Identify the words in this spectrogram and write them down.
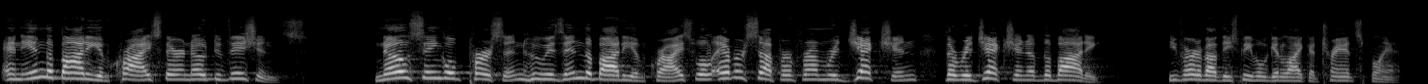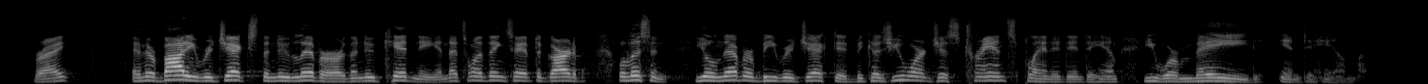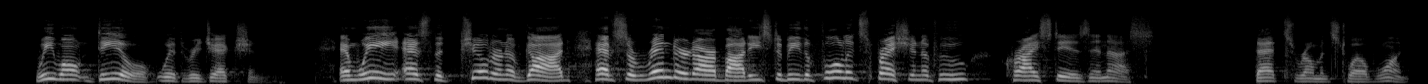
And in the body of Christ, there are no divisions. No single person who is in the body of Christ will ever suffer from rejection, the rejection of the body. You've heard about these people who get like a transplant right? And their body rejects the new liver or the new kidney. And that's one of the things they have to guard about. Well, listen, you'll never be rejected because you weren't just transplanted into Him, you were made into Him. We won't deal with rejection. And we, as the children of God, have surrendered our bodies to be the full expression of who Christ is in us. That's Romans 12 1.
